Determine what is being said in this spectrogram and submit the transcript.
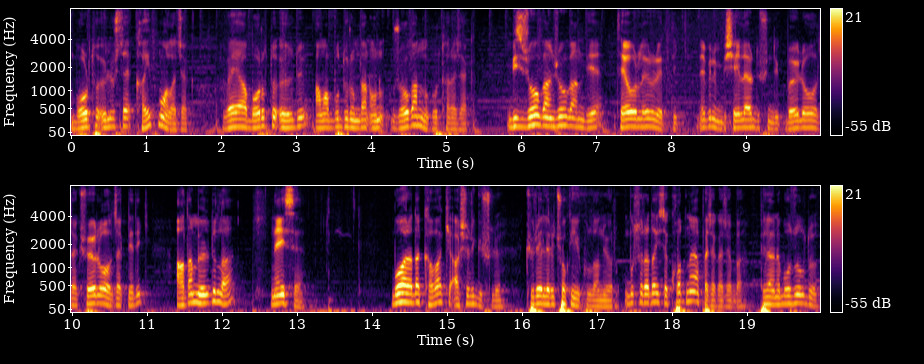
Boruto ölürse kayıp mı olacak? Veya Boruto öldü ama bu durumdan onu Jogan mı kurtaracak? Biz Jogan Jogan diye teoriler ürettik. Ne bileyim bir şeyler düşündük. Böyle olacak, şöyle olacak dedik. Adam öldü la. Neyse. Bu arada Kawaki aşırı güçlü. Küreleri çok iyi kullanıyor. Bu sırada ise Kod ne yapacak acaba? Planı bozuldu.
